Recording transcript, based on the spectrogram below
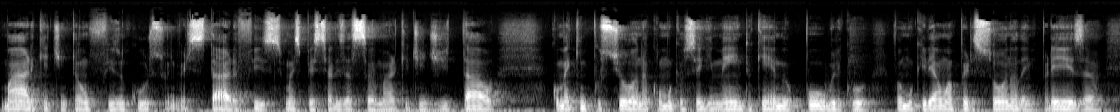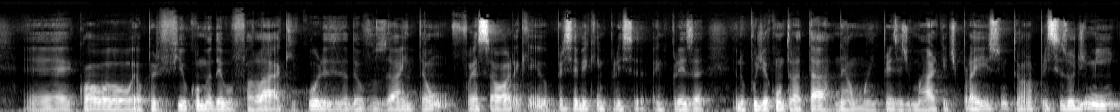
marketing. Então, fiz um curso universitário, fiz uma especialização em marketing digital. Como é que impulsiona, como que eu segmento, quem é meu público, vamos criar uma persona da empresa, é, qual é o perfil, como eu devo falar, que cores eu devo usar. Então, foi essa hora que eu percebi que a empresa, a empresa eu não podia contratar né, uma empresa de marketing para isso, então ela precisou de mim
